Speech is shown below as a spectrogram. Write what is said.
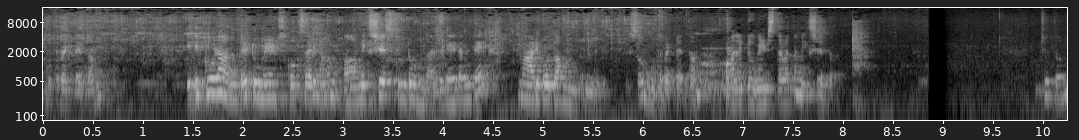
మూత పెట్టేద్దాం ఇది కూడా అంతే టూ మినిట్స్కి ఒకసారి మనం మిక్స్ చేసుకుంటూ ఉండాలి. లేదంటే మాడిపోతూ ఉంటుంది. సో మూత పెట్టేద్దాం. మళ్ళీ టూ మినిట్స్ తర్వాత మిక్స్ చేద్దాం. చూద్దాం.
